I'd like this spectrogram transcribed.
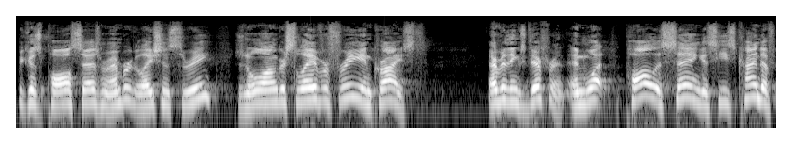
Because Paul says, remember Galatians 3, there's no longer slave or free in Christ. Everything's different. And what Paul is saying is he's kind of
